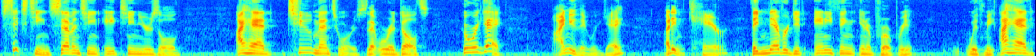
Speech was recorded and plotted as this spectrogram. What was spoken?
16, 17, 18 years old, I had two mentors that were adults who were gay. I knew they were gay. I didn't care. They never did anything inappropriate. with me. I had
